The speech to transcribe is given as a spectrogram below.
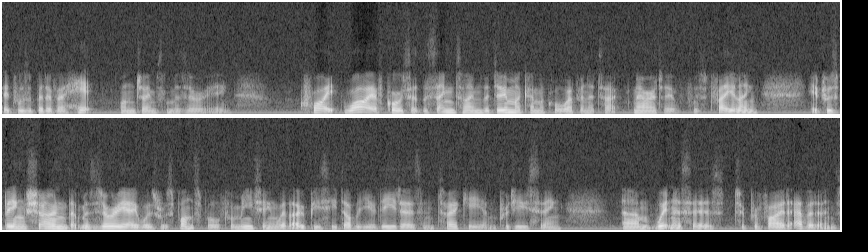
it was a bit of a hit on James Mesurier. Quite why, of course, at the same time the Douma chemical weapon attack narrative was failing, it was being shown that Mesurier was responsible for meeting with OPCW leaders in Turkey and producing um, witnesses to provide evidence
